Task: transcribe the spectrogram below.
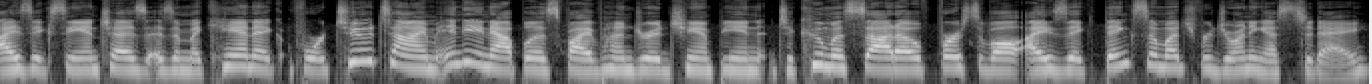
Isaac Sanchez is a mechanic for two time Indianapolis 500 champion Takuma Sato. First of all, Isaac, thanks so much for joining us today.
